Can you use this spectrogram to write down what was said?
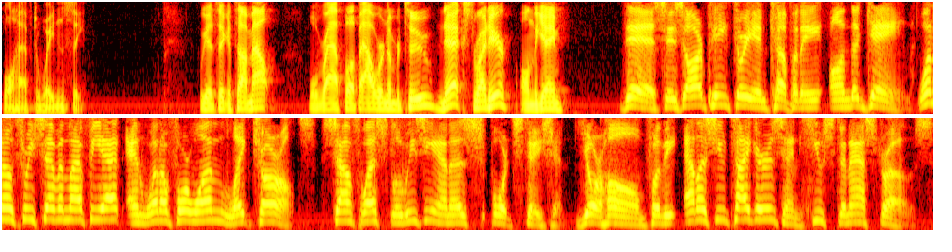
We'll have to wait and see. We got to take a timeout. We'll wrap up hour number two next, right here on the game. This is RP3 and Company on the game. 1037 Lafayette and 1041 Lake Charles, Southwest Louisiana's sports station. Your home for the LSU Tigers and Houston Astros.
